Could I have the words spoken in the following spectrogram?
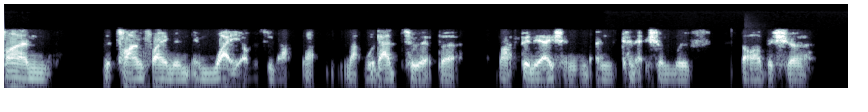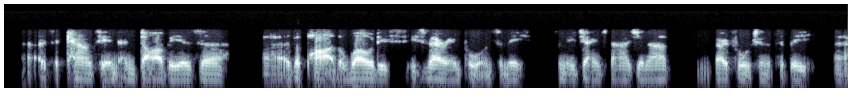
time the time frame in, in weight. Obviously, that, that that would add to it, but my affiliation and connection with Derbyshire as a county and, and Derby as a uh, as a part of the world is is very important to me. To me, James. Now, as you know, I'm very fortunate to be uh,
